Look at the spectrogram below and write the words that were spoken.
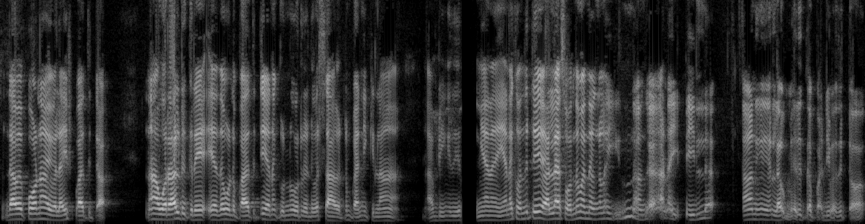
இந்த அவள் போனால் அவள் லைஃப் பார்த்துட்டா. நான் ஒரு ஆள் இருக்கிறேன் ஏதோ ஒன்று பார்த்துட்டு எனக்கு இன்னும் ஒரு ரெண்டு வருஷம் ஆகட்டும் பண்ணிக்கலாம். அப்படிங்கிறது என- எனக்கு வந்துட்டு எல்லா சொந்த பந்தங்கள்லாம் இருந்தாங்க ஆனால் இப்போ இல்லை. நான் லவ் மேரேஜ் தான் பண்ணி வந்துட்டோம்.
